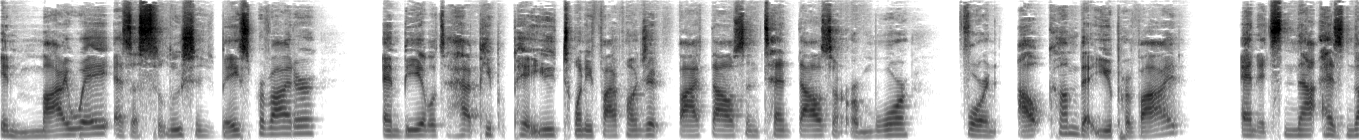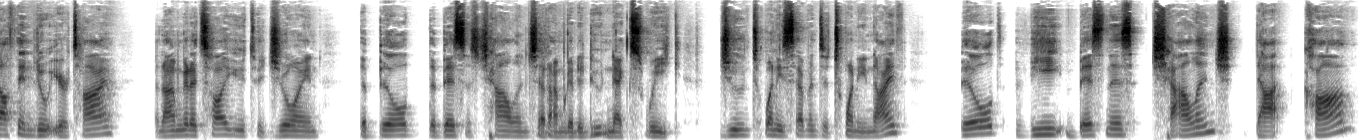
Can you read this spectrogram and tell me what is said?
in my way as a solutions based provider and be able to have people pay you 2500 5000 10000 or more for an outcome that you provide and it's not has nothing to do with your time and i'm going to tell you to join the build the business challenge that i'm going to do next week june 27th to 29th buildthebusinesschallenge.com.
